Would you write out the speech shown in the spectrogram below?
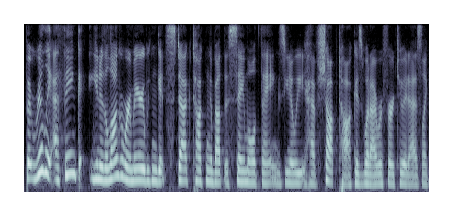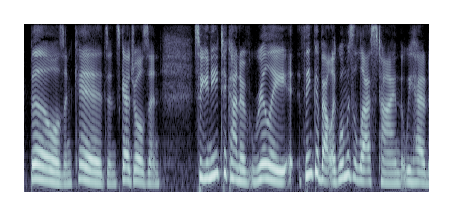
But really, I think, you know, the longer we're married, we can get stuck talking about the same old things. You know, we have shop talk, is what I refer to it as, like bills and kids and schedules. And so you need to kind of really think about, like, when was the last time that we had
